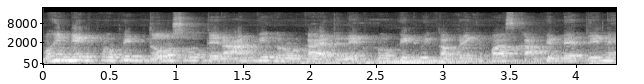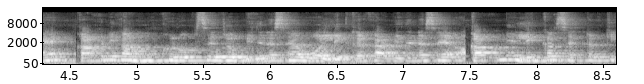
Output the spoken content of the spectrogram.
वही नेट प्रॉफिट दो करोड़ का है। तो नेट प्रॉफिट भी कंपनी के पास काफ़ी बेहतरीन है। कंपनी का मुख्य रूप से जो बिज़नेस है, वो लिकर का बिज़नेस है। कंपनी लिकर सेक्टर की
